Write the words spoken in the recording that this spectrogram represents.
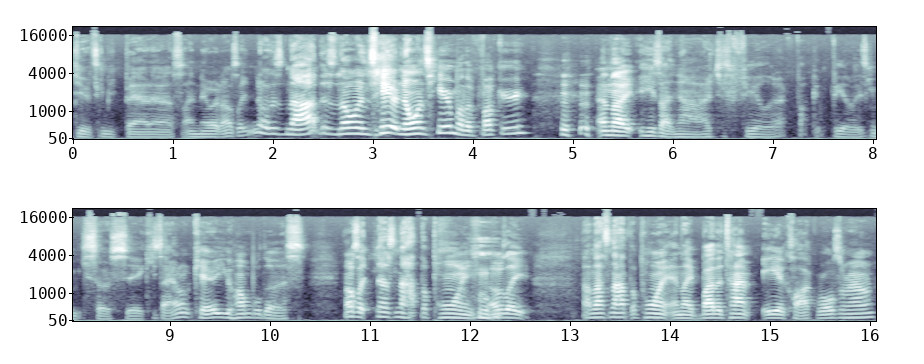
dude, it's gonna be badass. I know it. I was like, no, there's not. There's no one's here. No one's here, motherfucker. and like, he's like, nah, I just feel it. I fucking feel it. It's gonna be so sick. He's like, I don't care. You humbled us. And I was like, that's not the point. I was like, "No, um, that's not the point. And like, by the time eight o'clock rolls around,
